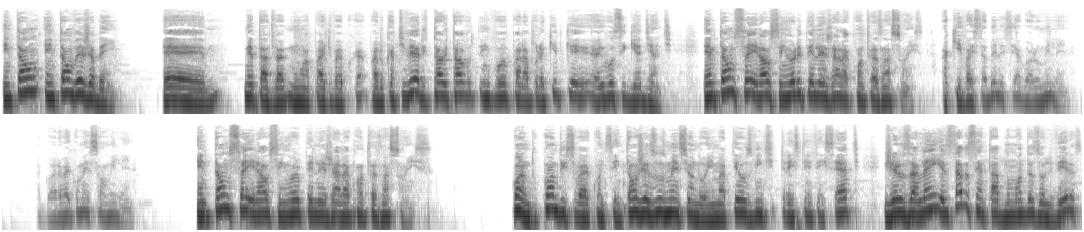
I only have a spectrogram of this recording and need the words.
Então, então veja bem, é, metade vai, uma parte vai para o cativeiro e tal e tal. Vou parar por aqui porque aí eu vou seguir adiante. Então sairá o Senhor e pelejará contra as nações. Aqui vai estabelecer agora o milênio. Agora vai começar o milênio. Então sairá o Senhor pelejará contra as nações. Quando? Quando isso vai acontecer? Então Jesus mencionou em Mateus 23, 37, Jerusalém, ele estava sentado no Monte das Oliveiras,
